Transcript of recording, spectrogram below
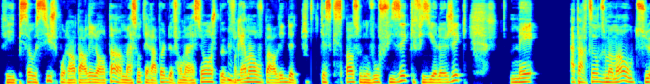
Puis, puis ça aussi, je pourrais en parler longtemps. En massothérapeute de formation, je peux Mhm. vraiment vous parler de tout ce qui se passe au niveau physique, physiologique, mais à partir du moment où tu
